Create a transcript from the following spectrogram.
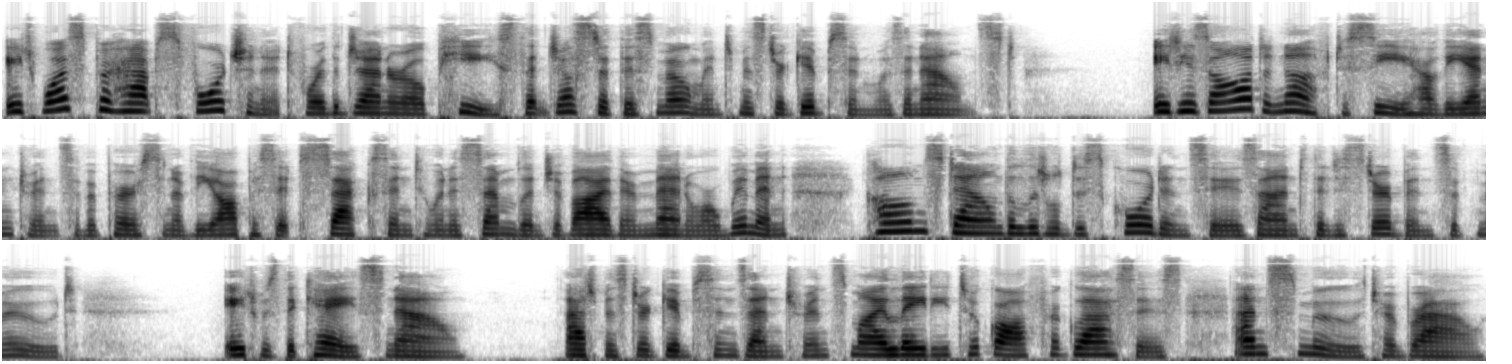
It was perhaps fortunate for the general peace that just at this moment Mr. Gibson was announced. It is odd enough to see how the entrance of a person of the opposite sex into an assemblage of either men or women calms down the little discordances and the disturbance of mood. It was the case now. At Mr. Gibson's entrance my lady took off her glasses, and smoothed her brow.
